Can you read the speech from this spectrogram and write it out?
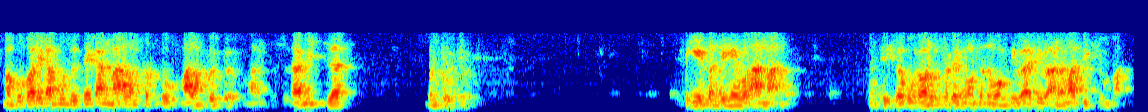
Imam Bukhari kamu duduk kan malam Sabtu, malam bodoh, malam bodoh. Tapi jelas membodoh. Ini pentingnya ulama. Nanti saya kurang sudah ngonton wong tiba-tiba mati Jumat.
